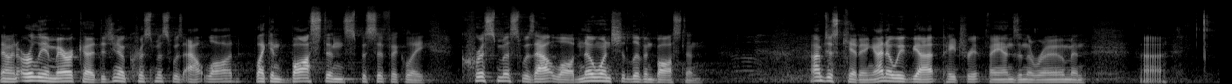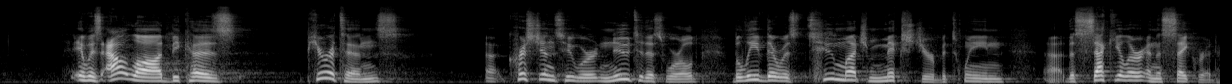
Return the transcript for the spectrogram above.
Now, in early America, did you know Christmas was outlawed? Like in Boston specifically, Christmas was outlawed. No one should live in Boston. I'm just kidding. I know we've got Patriot fans in the room, and uh, it was outlawed because Puritans, uh, Christians who were new to this world, believed there was too much mixture between uh, the secular and the sacred.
